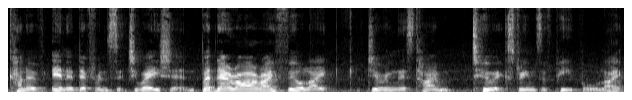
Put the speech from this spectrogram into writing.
kind of in a different situation, but there are, I feel like, during this time, two extremes of people like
